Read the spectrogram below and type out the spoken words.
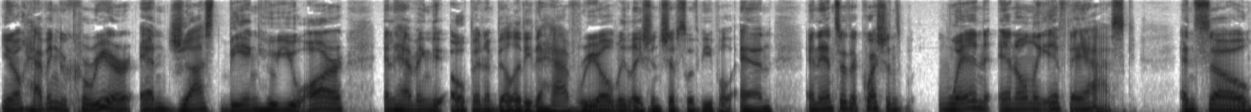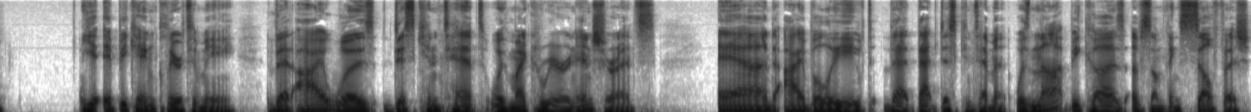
you know, having a career and just being who you are and having the open ability to have real relationships with people and and answer their questions when and only if they ask. And so it became clear to me that I was discontent with my career in insurance and I believed that that discontentment was not because of something selfish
